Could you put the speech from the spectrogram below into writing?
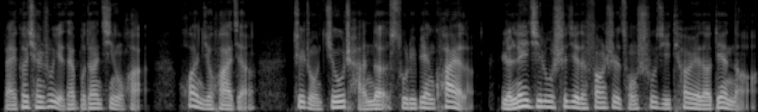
百科全书也在不断进化。换句话讲，这种纠缠的速率变快了。人类记录世界的方式从书籍跳跃到电脑，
